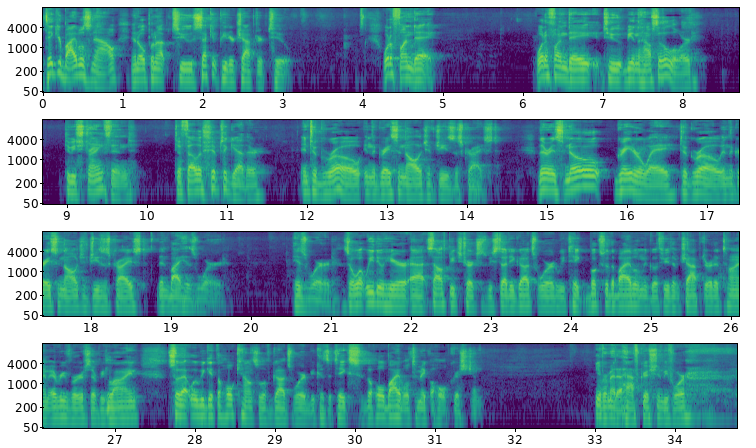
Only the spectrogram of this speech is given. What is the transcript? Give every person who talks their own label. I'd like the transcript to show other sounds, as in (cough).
Speaker 1: Take your Bibles now and open up to 2 Peter chapter 2. What a fun day. What a fun day to be in the house of the Lord, to be strengthened, to fellowship together, and to grow in the grace and knowledge of Jesus Christ. There is no greater way to grow in the grace and knowledge of Jesus Christ than by his word his word. So what we do here at South Beach Church is we study God's word. We take books of the Bible and we go through them chapter at a time, every verse, every line, so that way we get the whole counsel of God's word because it takes the whole Bible to make a whole Christian. You ever met a half Christian before?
